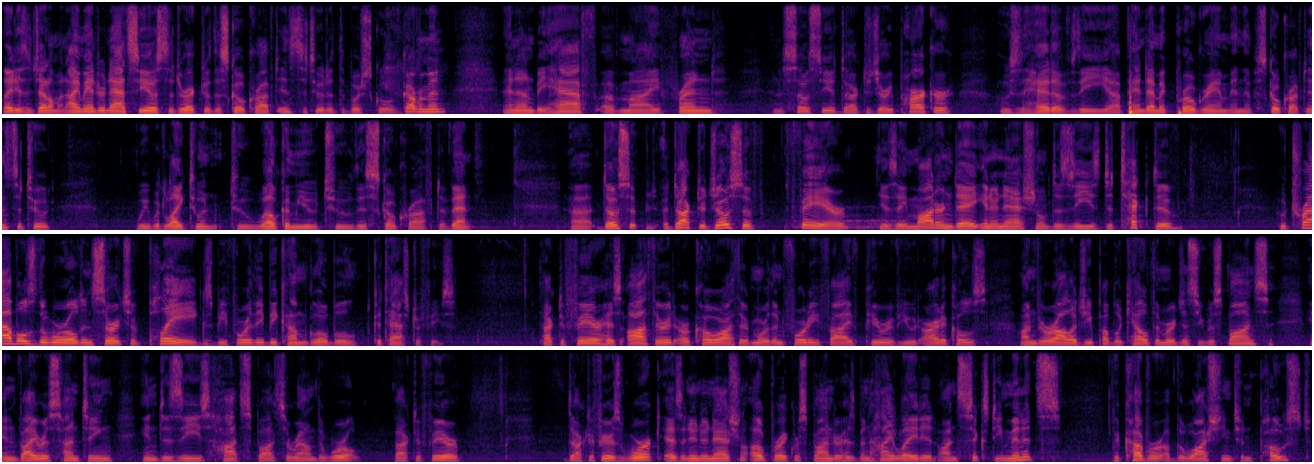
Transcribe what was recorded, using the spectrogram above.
Ladies and gentlemen, I'm Andrew Natsios, the director of the Scowcroft Institute at the Bush School of Government, and on behalf of my friend and associate, Dr. Jerry Parker, who's the head of the uh, pandemic program in the Scowcroft Institute, we would like to, to welcome you to this Scowcroft event. Uh, Dr. Joseph Fair is a modern-day international disease detective who travels the world in search of plagues before they become global catastrophes. Dr. Fair has authored or co-authored more than 45 peer-reviewed articles on virology, public health, emergency response, and virus hunting in disease hotspots around the world. Dr. Fair Dr. Fair's work as an international outbreak responder has been highlighted on 60 Minutes, the cover of the Washington Post,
